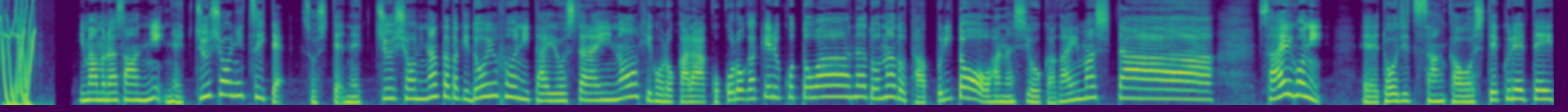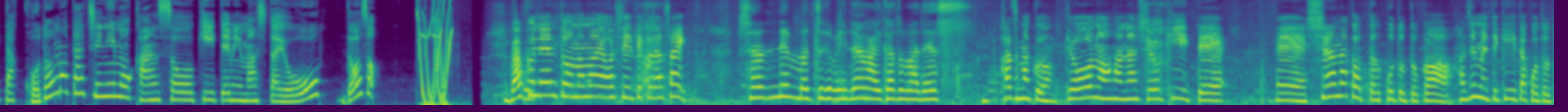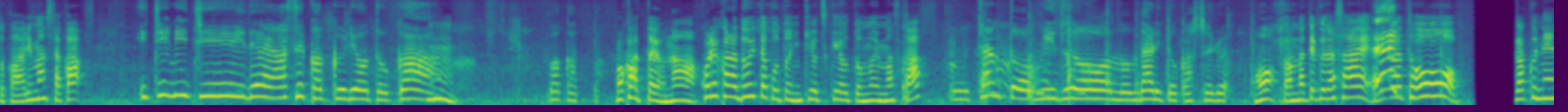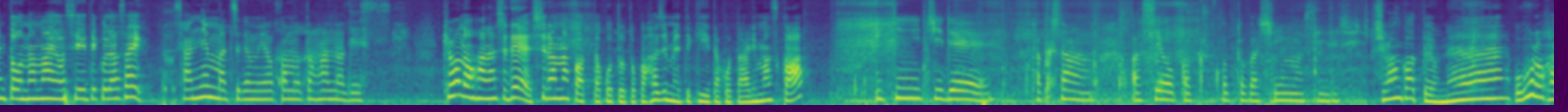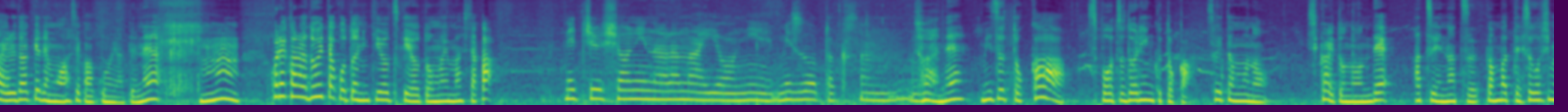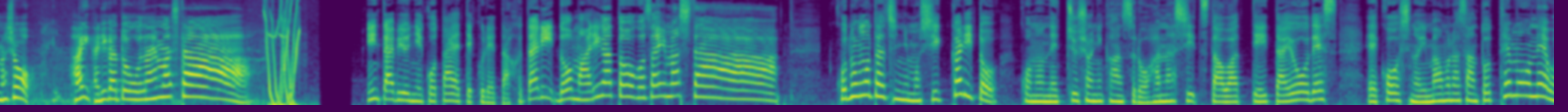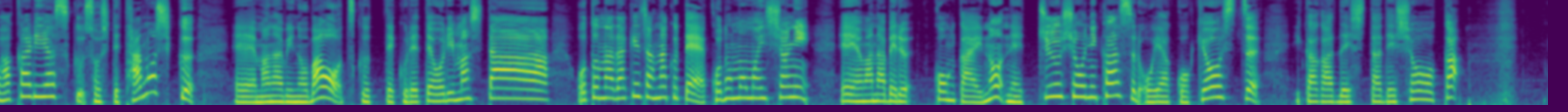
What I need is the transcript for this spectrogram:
今村さんに熱中症について、そして熱中症になった時どういう風に対応したらいいの？日頃から心がけることは？などなどたっぷりとお話を伺いました。最後に、えー当日参加をしてくれていた子供たちにも感想を聞いてみましたよ。どうぞ。学年とお名前を教えてください。三年末組長井和馬です。かずまくん、今日のお話を聞いて、えー知らなかったこととか、初めて聞いたこととかありましたか？一日で汗かく量とか、うん。わかった。分かったよなこれからどういったことに気をつけようと思いますか？うんちゃんと水を飲んだりとかするお、頑張ってください。ありがとう。学年とお名前教えてください。3人松組岡本花です今日のお話で知らなかったこととか初めて聞いたことありますか？一日でたくさん汗をかくことが知りませんでした知らんかったよね。お風呂入るだけでも汗かくんやってね。うん。これからどういったことに気をつけようと思いましたか、熱中症にならないように水をたくさんそうやね。水とかスポーツドリンクとかそういったものをしっかりと飲んで暑い夏頑張って過ごしましょう。はい、ありがとうございました。インタビューに答えてくれた二人、どうもありがとうございました。子供たちにもしっかりと、この熱中症に関するお話伝わっていたようです。えー講師の今村さんとってもね、わかりやすく、そして楽しく、えー学びの場を作ってくれておりました。大人だけじゃなくて、子供も一緒に、えー学べる、今回の熱中症に関する親子教室、いかがでしたでしょうか？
